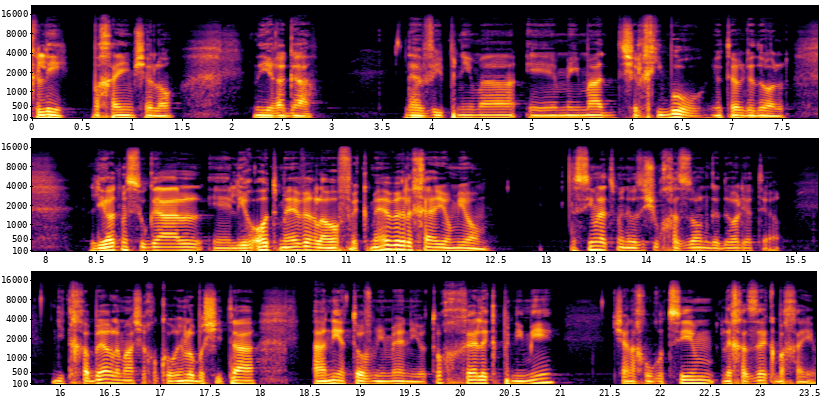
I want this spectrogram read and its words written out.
כלי בחיים שלו להירגע, להביא פנימה אה, מימד של חיבור יותר גדול. להיות מסוגל אה, לראות מעבר לאופק, מעבר לחיי היומיום. לשים לעצמנו איזשהו חזון גדול יותר. להתחבר למה שאנחנו קוראים לו בשיטה, האני הטוב ממני, אותו חלק פנימי שאנחנו רוצים לחזק בחיים.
